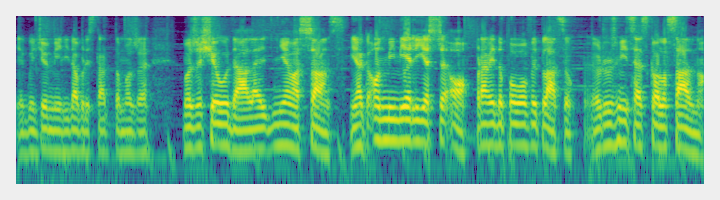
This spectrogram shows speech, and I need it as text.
Jak będziemy mieli dobry start, to może, może się uda, ale nie ma szans. Jak on mi mieli jeszcze, o, prawie do połowy placu. Różnica jest kolosalna.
